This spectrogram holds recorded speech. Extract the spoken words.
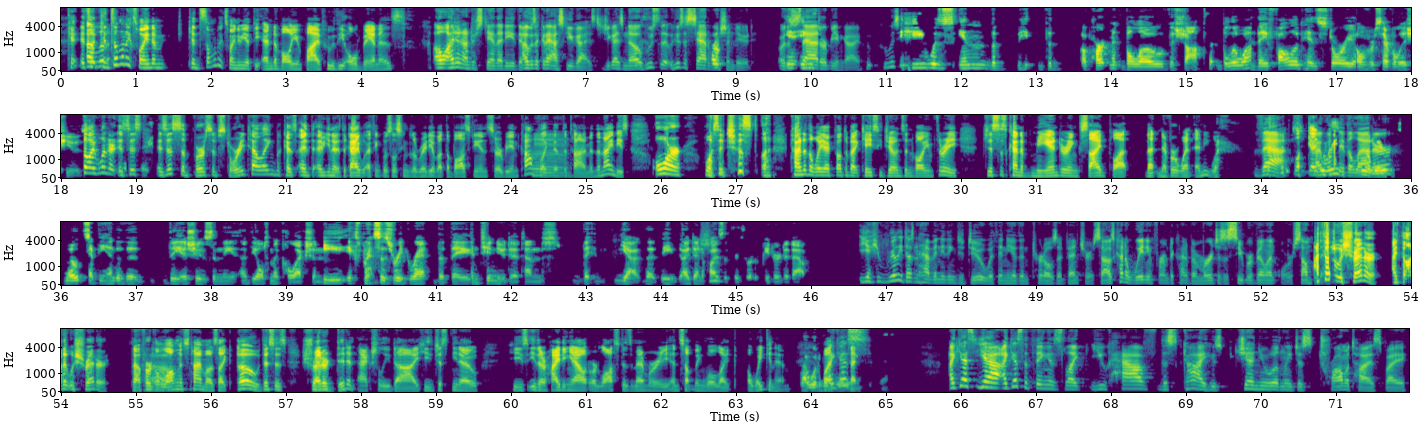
Can, uh, little... can someone explain to me, Can someone explain to me at the end of Volume Five who the old man is? Oh, I didn't understand that either. I was going to ask you guys. Did you guys know who's the who's the sad oh, Russian dude or the in, sad Serbian guy? Who who is he? He was in the he, the apartment below the shop that blew up. They followed his story over several issues. So I wonder, is this is this subversive storytelling? Because i you know, the guy I think was listening to the radio about the Bosnian Serbian conflict mm. at the hmm. time in the '90s, or was it just uh, kind of the way I felt about Casey Jones in Volume Three, just this kind of meandering side plot that never went anywhere? That like, I, I would say the latter. Notes at the end of the the issues in the uh, the Ultimate Collection, he expresses regret that they continued it, and they, yeah, that he identifies he, that they sort of petered it out. Yeah, he really doesn't have anything to do with any of the Turtles' adventures. So I was kind of waiting for him to kind of emerge as a supervillain or something. I thought it was Shredder. I thought it was Shredder. That for oh. the longest time, I was like, "Oh, this is Shredder didn't actually die. He just, you know, he's either hiding out or lost his memory and something will like awaken him. That would I guess that, I guess yeah, I guess the thing is like you have this guy who's genuinely just traumatized by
